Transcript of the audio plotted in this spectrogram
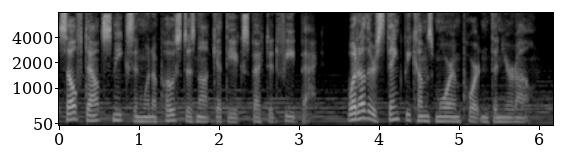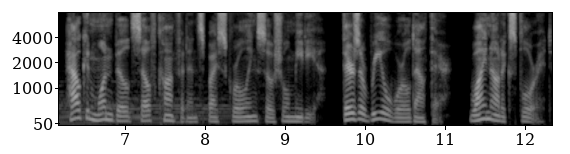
Self doubt sneaks in when a post does not get the expected feedback. What others think becomes more important than your own. How can one build self confidence by scrolling social media? There's a real world out there. Why not explore it?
